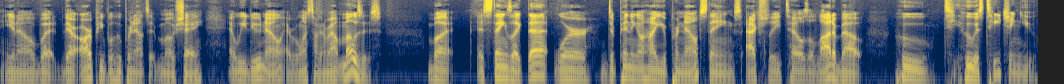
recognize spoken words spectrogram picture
you know, but there are people who pronounce it Moshe, and we do know everyone's talking about Moses. But it's things like that where depending on how you pronounce things actually tells a lot about who t- who is teaching you.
